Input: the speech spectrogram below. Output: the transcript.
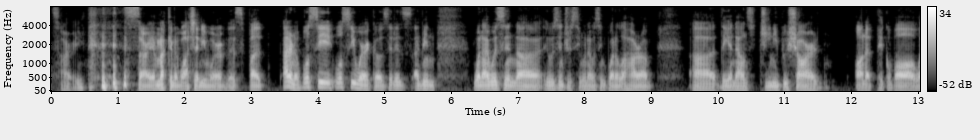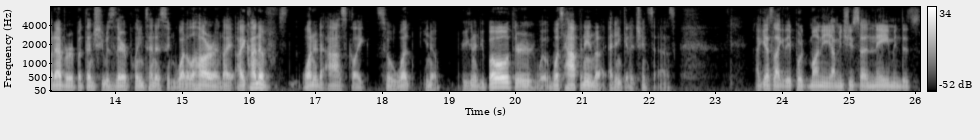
sorry, sorry, I'm not gonna watch any more of this, but I don't know, we'll see, we'll see where it goes. It is, I mean, when I was in, uh, it was interesting when I was in Guadalajara, uh, they announced Genie Bouchard on a pickleball, whatever, but then she was there playing tennis in Guadalajara, and I I kind of wanted to ask like, so what, you know. Are you gonna do both, or wh- what's happening? But I, I didn't get a chance to ask. I guess like they put money. I mean, she's a name in this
